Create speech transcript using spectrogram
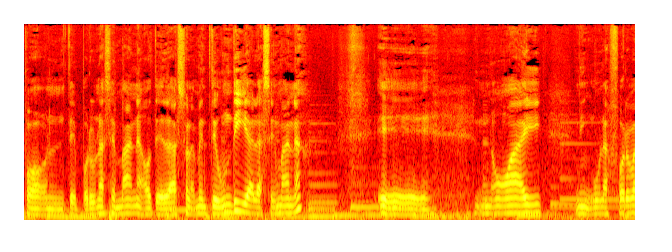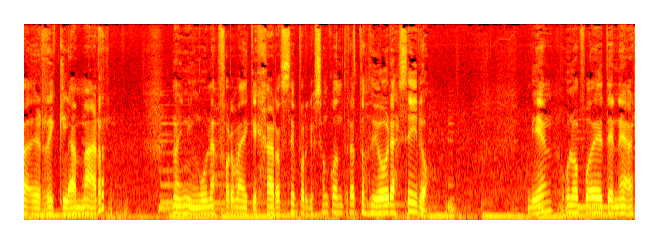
ponte por una semana o te da solamente un día a la semana, eh, no hay ninguna forma de reclamar, no hay ninguna forma de quejarse porque son contratos de hora cero. Bien, uno puede tener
